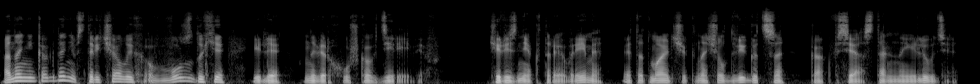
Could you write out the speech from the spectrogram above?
Она никогда не встречала их в воздухе или на верхушках деревьев. Через некоторое время этот мальчик начал двигаться, как все остальные люди.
